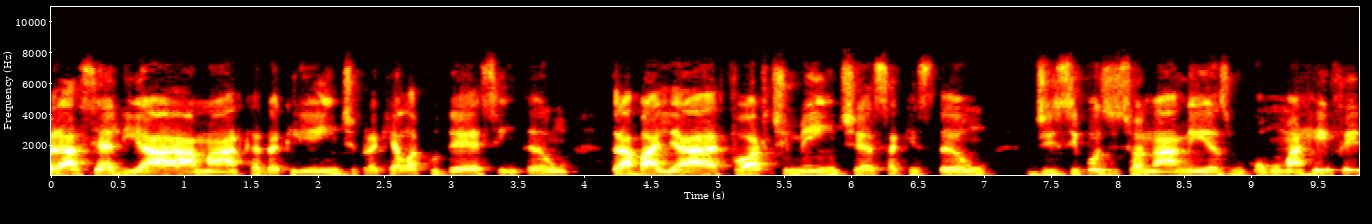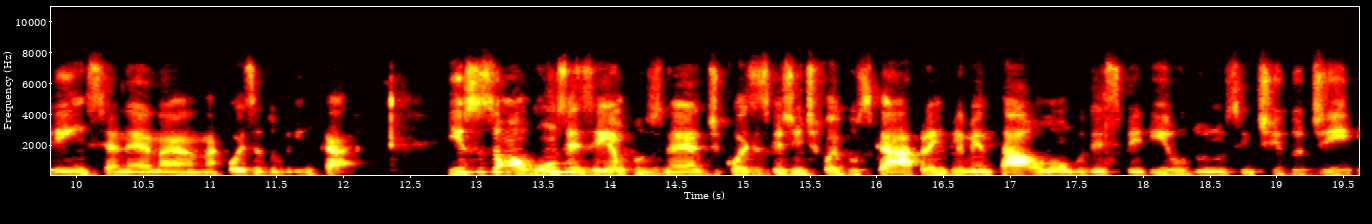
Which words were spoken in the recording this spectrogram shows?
para se aliar à marca da cliente, para que ela pudesse, então, trabalhar fortemente essa questão de se posicionar mesmo como uma referência né, na, na coisa do brincar. Isso são alguns exemplos né, de coisas que a gente foi buscar para implementar ao longo desse período, no sentido de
